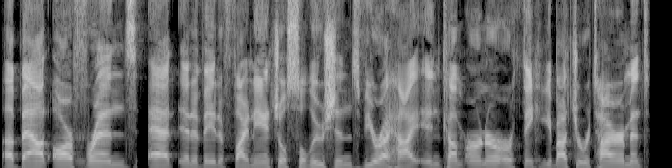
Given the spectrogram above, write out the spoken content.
about our friends at Innovative Financial Solutions. If you're a high income earner or thinking about your retirement,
